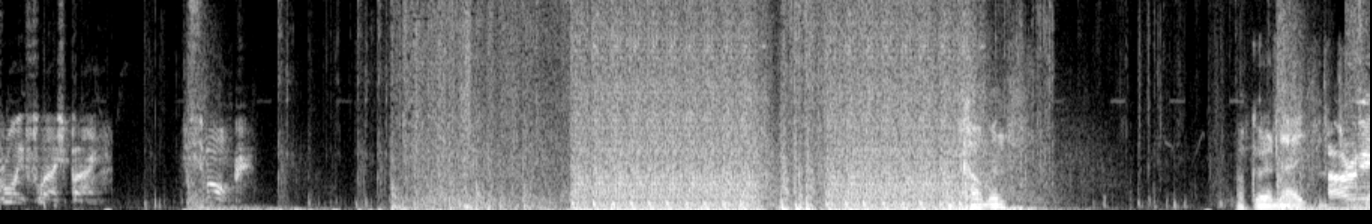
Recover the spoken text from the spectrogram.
Throwing flashbang. Smoke. I'm coming. I've got a nade for the Harry.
